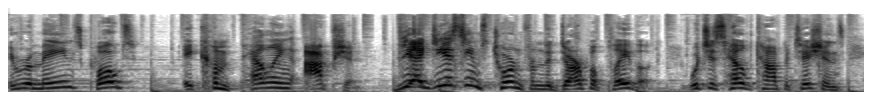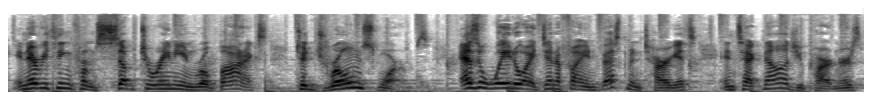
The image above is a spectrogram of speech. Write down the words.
it remains, quote, a compelling option. The idea seems torn from the DARPA playbook, which has held competitions in everything from subterranean robotics to drone swarms, as a way to identify investment targets and technology partners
